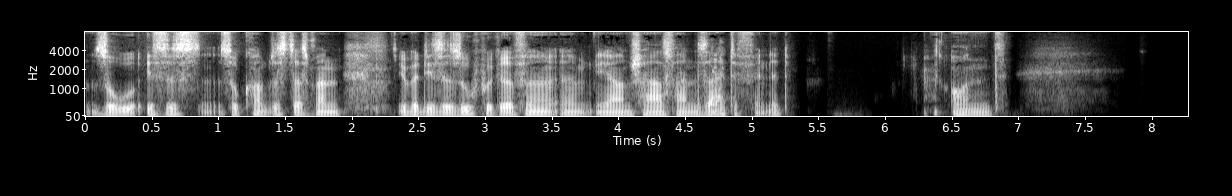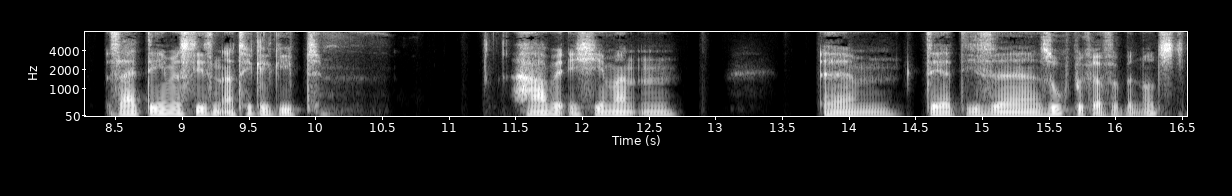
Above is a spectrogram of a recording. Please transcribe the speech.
so ist es, so kommt es, dass man über diese Suchbegriffe ähm, ja und Schaas eine Seite findet. Und seitdem es diesen Artikel gibt, habe ich jemanden, ähm, der diese Suchbegriffe benutzt.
